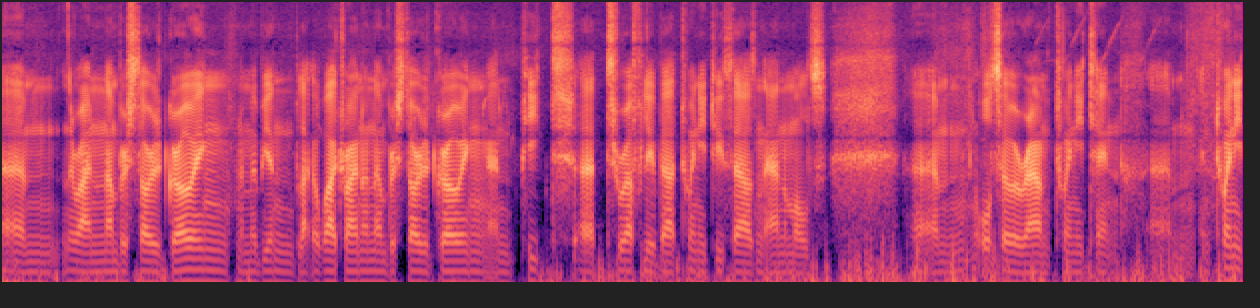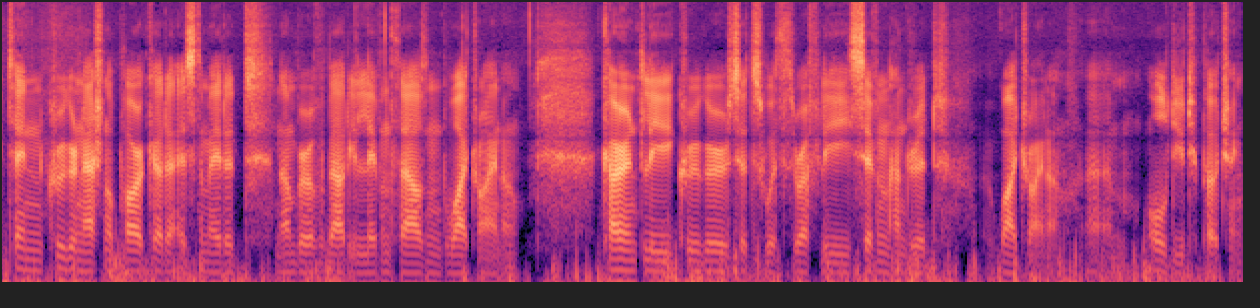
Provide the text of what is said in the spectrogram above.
Um, the rhino numbers started growing. Namibian black, white rhino numbers started growing and peaked at roughly about 22,000 animals. Um, also around 2010. Um, in 2010, Kruger National Park had an estimated number of about 11,000 white rhino. Currently, Kruger sits with roughly 700 white rhino, um, all due to poaching.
